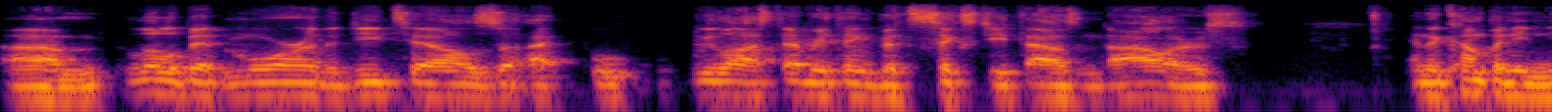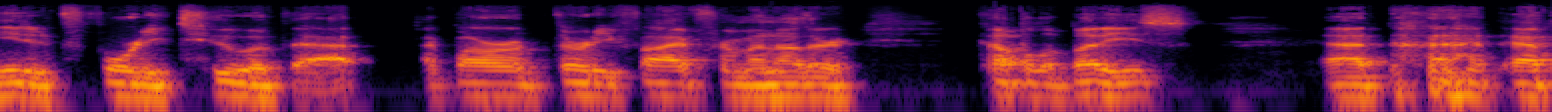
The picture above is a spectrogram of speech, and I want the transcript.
Um, a little bit more of the details. I, we lost everything but sixty thousand dollars, and the company needed forty-two of that. I borrowed thirty-five from another couple of buddies at at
